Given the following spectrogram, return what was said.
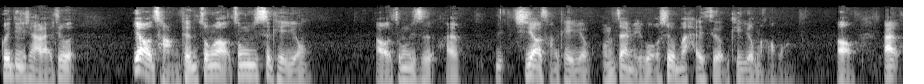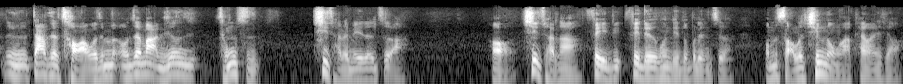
规定下来就药厂跟中药中医师可以用，好，中医师还有西药厂可以用。我们在美国，所以我们还是有可以用麻黄，好。啊，嗯，大家在吵啊，我在我在骂你，就是从此气喘都没得治啊，哦，气喘啊，肺病、肺的问题都不能治了。我们少了青龙啊，开玩笑，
